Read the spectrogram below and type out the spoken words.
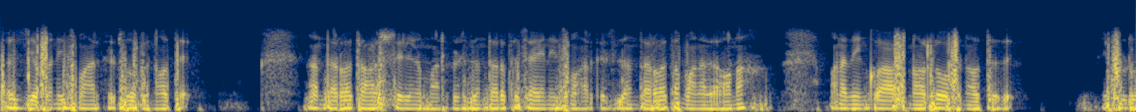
ఫస్ట్ జపనీస్ మార్కెట్స్ ఓపెన్ అవుతాయి. దాని తర్వాత ఆస్ట్రేలియన్ మార్కెట్స్ దాని తర్వాత చైనీస్ మార్కెట్స్ దాని తర్వాత మనది అవునా? మనది ఇంకో హాఫ్ అన్ అవర్లో ఓపెన్ అవుతుంది. ఇప్పుడు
